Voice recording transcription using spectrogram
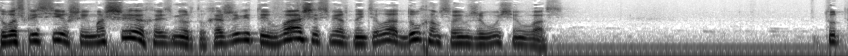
то воскресивший Машеха из мертвых оживит и ваши смертные тела духом своим живущим в вас. Тут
